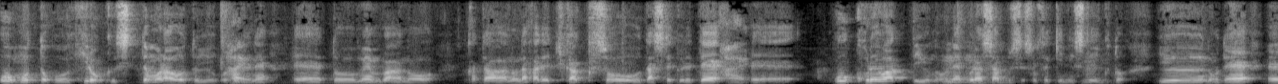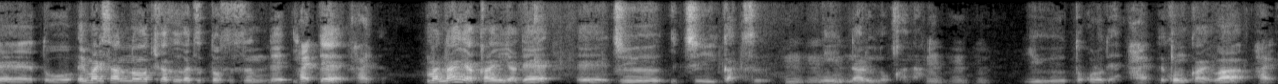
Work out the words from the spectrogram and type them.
をもっとこう広く知ってもらおうということでね、えっ、と、メンバーの方の中で企画書を出してくれて、はいえーお、これはっていうのをね、うんうんうんブラッシュアップして書籍にしていくというので、えっ、と、えんまりさんの企画がずっと進んでいって、はい。まあ、なんやかんやで、えー11月になるのかな。というところで、はい。で今回は、はい。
